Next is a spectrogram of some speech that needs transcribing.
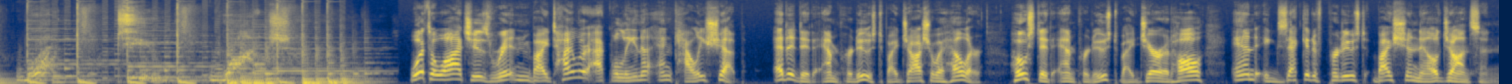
What to Watch is written by Tyler Aquilina and Callie Shep, edited and produced by Joshua Heller, hosted and produced by Jared Hall, and executive produced by Chanel Johnson.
